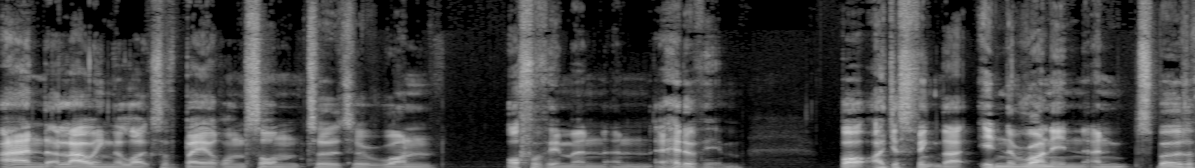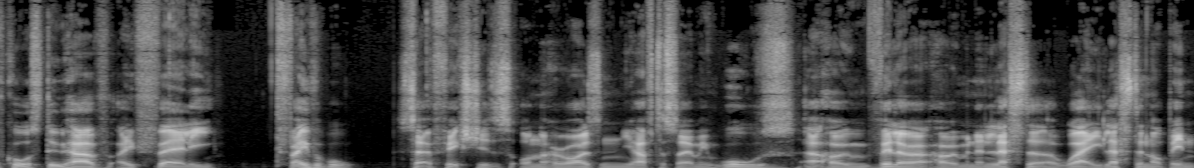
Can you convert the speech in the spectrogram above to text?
and allowing the likes of Bale and Son to to run off of him and, and ahead of him. But I just think that in the running, and Spurs, of course, do have a fairly favourable set of fixtures on the horizon. You have to say, I mean, Wolves at home, Villa at home, and then Leicester away. Leicester not been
